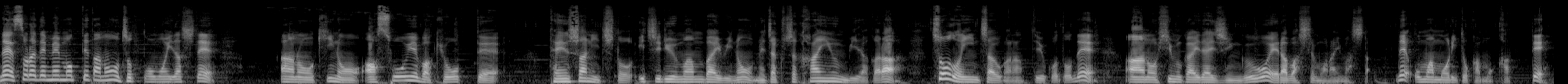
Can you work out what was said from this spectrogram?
で、それでメモってたのをちょっと思い出して、あの、昨日、あ、そういえば今日って、転写日と一粒万倍日のめちゃくちゃ開運日だから、ちょうどいいんちゃうかなっていうことで、あの、日向大神宮を選ばせてもらいました。で、お守りとかも買って、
